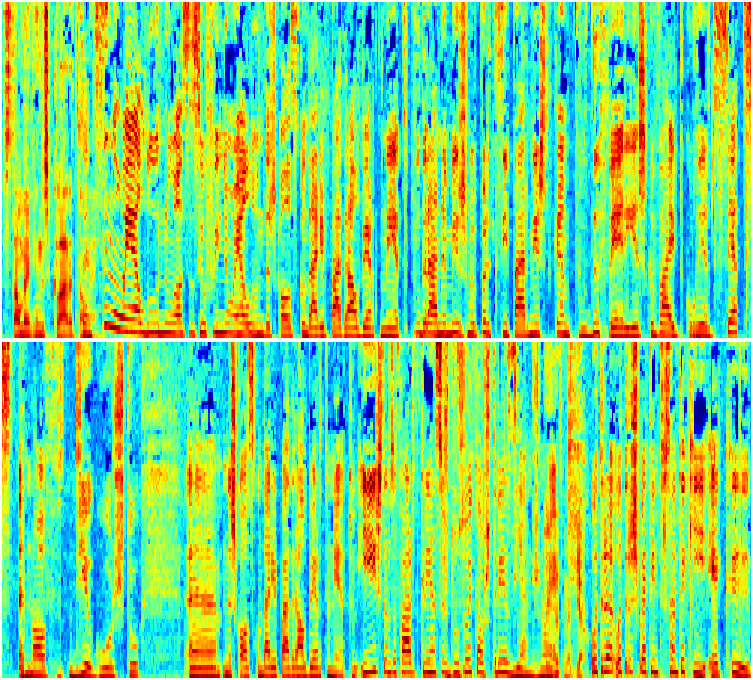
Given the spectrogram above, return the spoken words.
estão bem-vindos, claro, também. Portanto, se não é aluno ou se o seu filho não é aluno da Escola Secundária Padre Alberto Neto, poderá na mesma participar neste campo de férias que vai decorrer de 7 a 9 de agosto. Ah, na Escola Secundária Padre Alberto Neto. E estamos a falar de crianças dos 8 aos 13 anos, não é? Exatamente, já. Outra, outro aspecto interessante aqui é que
